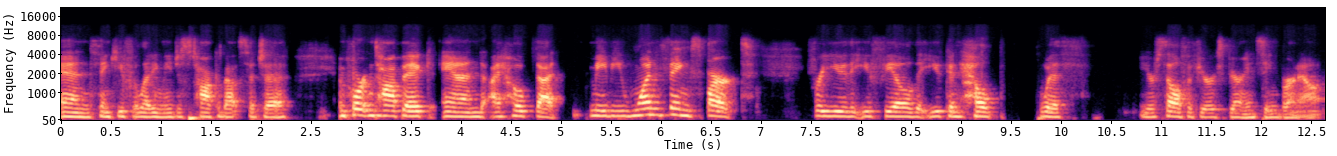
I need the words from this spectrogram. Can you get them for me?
and thank you for letting me just talk about such a important topic. And I hope that maybe one thing sparked for you that you feel that you can help with yourself if you're experiencing burnout.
